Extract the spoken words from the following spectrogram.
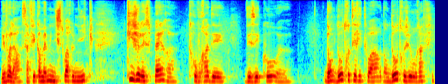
Mais voilà, ça fait quand même une histoire unique, qui, je l'espère, trouvera des, des échos dans d'autres territoires, dans d'autres géographies.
